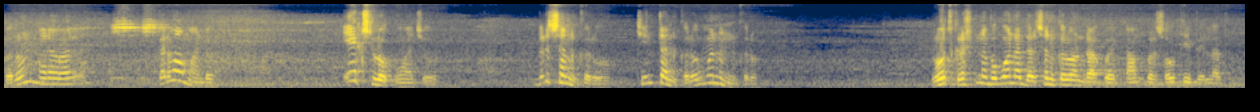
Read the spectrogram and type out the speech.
કરો ને મારા વાળા. કરવા માંડો. એક શ્લોક વાંચો. દર્શન કરો, ચિંતન કરો, મનન કરો. રોજ કૃષ્ણ ભગવાનના દર્શન કરવાનું રાખો, એક કામ કરો, સૌથી પહેલાં તો.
